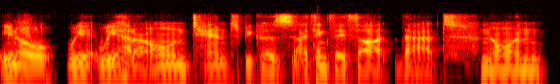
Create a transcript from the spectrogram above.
you know, we we had our own tent because I think they thought that no one,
